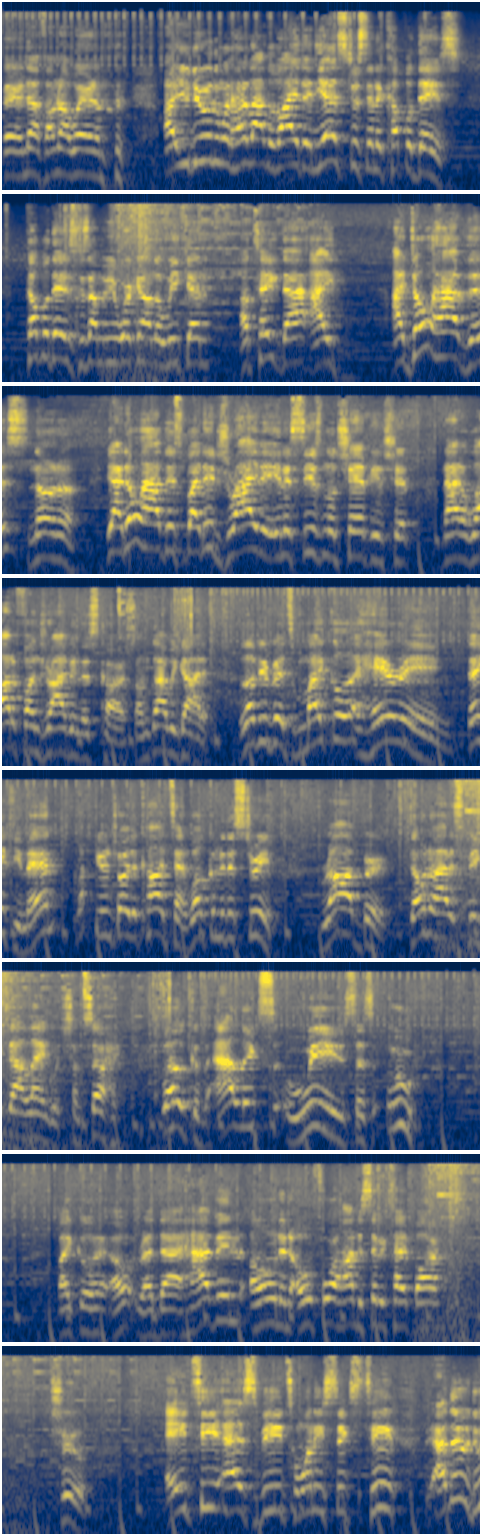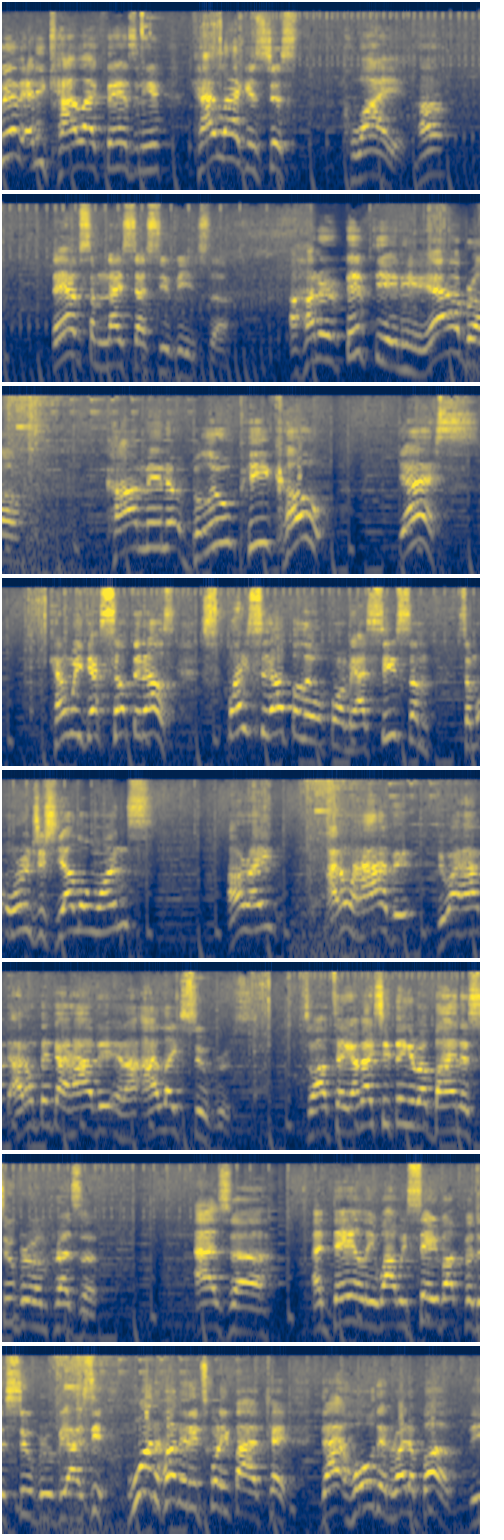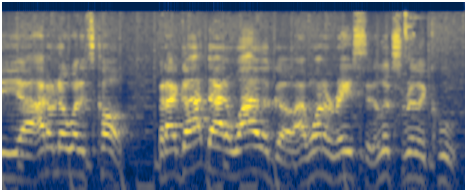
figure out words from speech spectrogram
Fair enough, I'm not wearing them. Are you doing the 100 lap Leviathan? Yes, just in a couple days couple days because I'm gonna be working on the weekend. I'll take that. I I don't have this. No, no, no. Yeah, I don't have this, but I did drive it in a seasonal championship. And I had a lot of fun driving this car, so I'm glad we got it. Love your bits. Michael Herring. Thank you, man. Glad you enjoy the content. Welcome to the stream. Robert. Don't know how to speak that language. I'm sorry. Welcome. Alex Wees says, ooh. Michael, oh, read that. Having owned an 04 Honda Civic Type R. True. ATSV 2016. Are there, do we have any Cadillac fans in here? Cadillac is just quiet, huh? They have some nice SUVs though. 150 in here, yeah, bro. Common blue pea coat. Yes. Can we get something else? Spice it up a little for me. I see some some orangish yellow ones. All right. I don't have it. Do I have? I don't think I have it, and I, I like Subarus. So I'll take. I'm actually thinking about buying a Subaru Impreza as a, a daily while we save up for the Subaru BRZ 125k. That Holden right above the uh, I don't know what it's called, but I got that a while ago. I want to race it. It looks really cool.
